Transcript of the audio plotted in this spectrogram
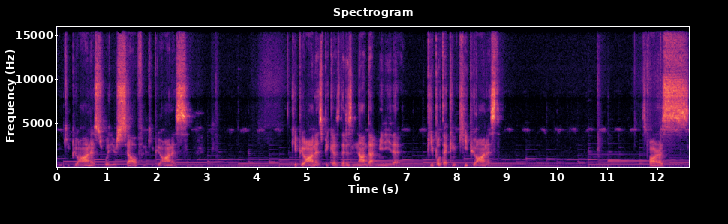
and keep you honest with yourself and keep you honest. Keep you honest because there is not that many that people that can keep you honest. As far as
